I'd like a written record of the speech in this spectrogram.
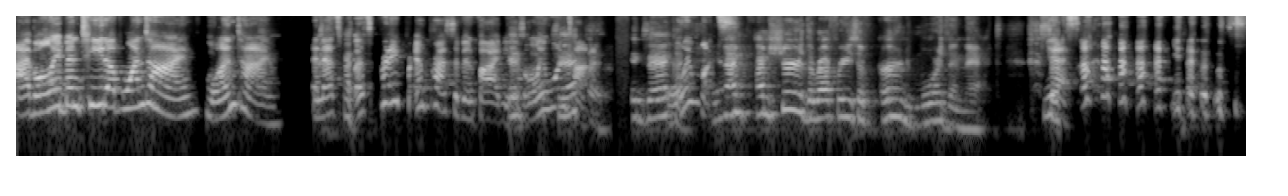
i've only been teed up one time one time and that's that's pretty impressive in five years. Only one exactly. time. Exactly. Only once. And I'm I'm sure the referees have earned more than that. So, yes. yes.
